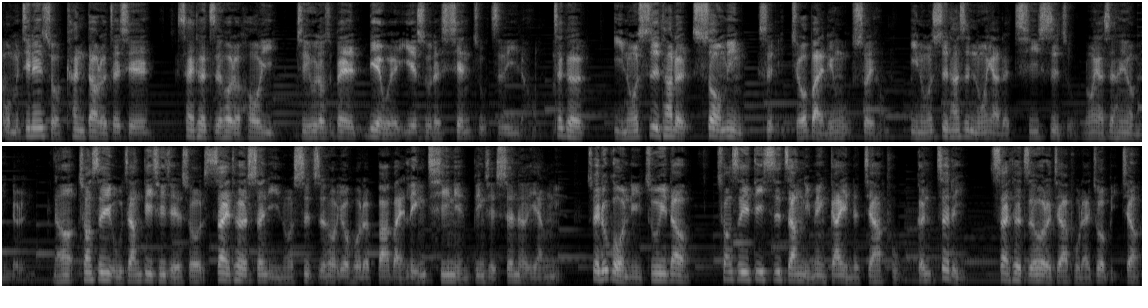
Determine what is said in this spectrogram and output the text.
我们今天所看到的这些赛特之后的后裔，几乎都是被列为耶稣的先祖之一的哈。这个以挪士他的寿命是九百零五岁哈。以挪士他是挪亚的七世祖，挪亚是很有名的人。然后创世记五章第七节说，赛特生以挪士之后，又活了八百零七年，并且生儿养女。所以如果你注意到创世记第四章里面该隐的家谱，跟这里赛特之后的家谱来做比较，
